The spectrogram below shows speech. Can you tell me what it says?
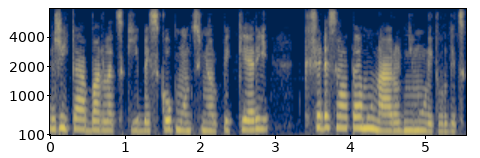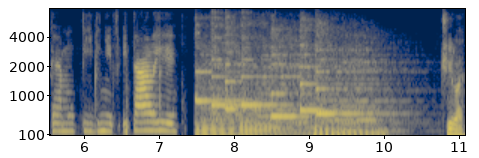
Říká barlecký biskup Monsignor Picchieri k 60. národnímu liturgickému týdni v Itálii. Chile.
